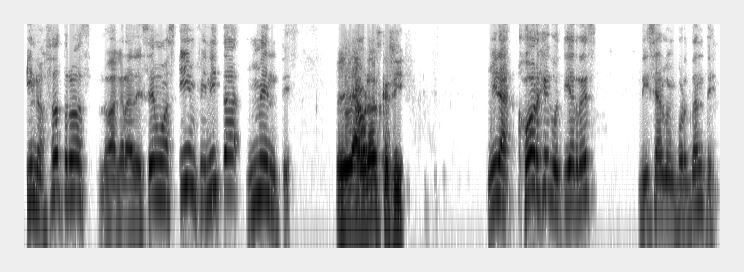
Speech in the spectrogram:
y nosotros lo agradecemos infinitamente. La verdad es que sí. Mira, Jorge Gutiérrez dice algo importante.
